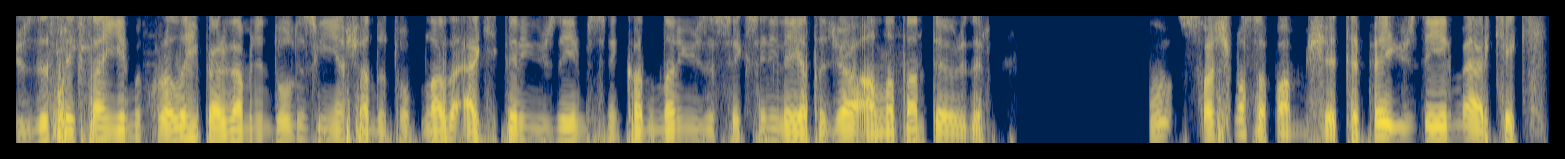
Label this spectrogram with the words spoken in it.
%80-20 kuralı hipergaminin dolu düzgün yaşandığı toplumlarda erkeklerin %20'sinin kadınların %80 ile yatacağı anlatan teoridir. Bu saçma sapan bir şey. Tepe %20 erkek.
